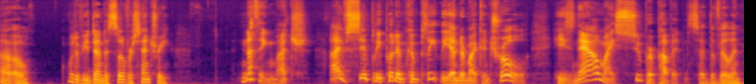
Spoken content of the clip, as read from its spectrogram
Uh oh. What have you done to Silver Sentry? Nothing much. I've simply put him completely under my control. He's now my super puppet, said the villain.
